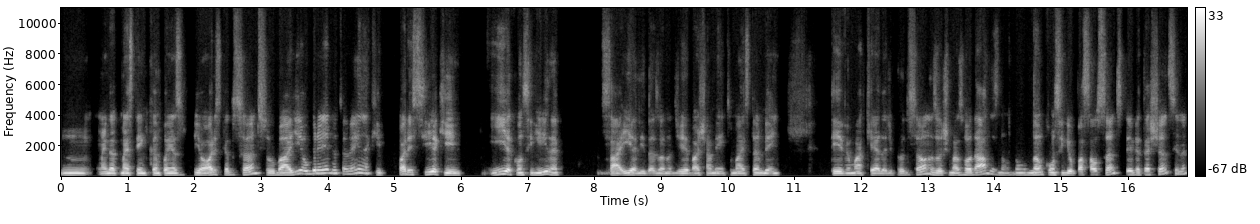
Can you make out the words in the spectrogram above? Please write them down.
hum, ainda mais tem campanhas piores que a do Santos, o Bahia, o Grêmio também, né? Que parecia que ia conseguir né, sair ali da zona de rebaixamento, mas também teve uma queda de produção nas últimas rodadas, não, não, não conseguiu passar o Santos, teve até chance, né?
